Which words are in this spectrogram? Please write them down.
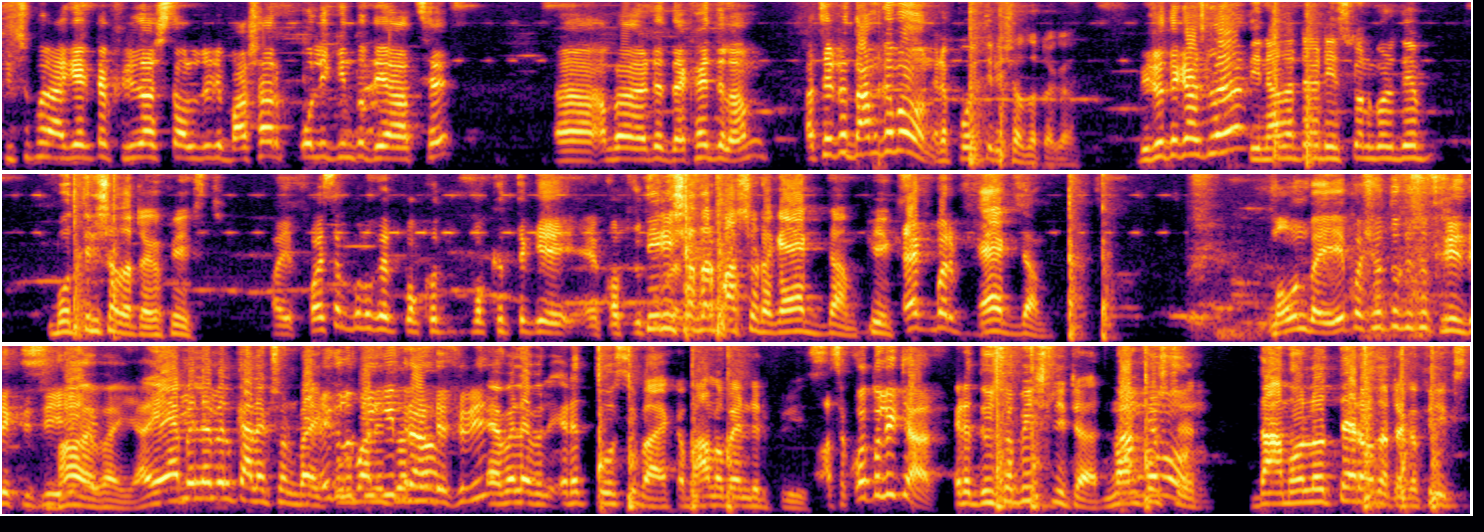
কিছুক্ষণ আগে একটা ফ্রিজ আসছে অলরেডি বাসার পলি কিন্তু দেয়া আছে। আমরা এটা দেখাই দিলাম। আচ্ছা এটা দাম কেমন? এটা পঁয়ত্রিশ হাজার টাকা। ভিডিও থেকে আসলে? তিন হাজার টাকা ডিসকাউন্ট করে দিয়ে বত্রিশ হাজার টাকা ফিক্সড ফয়সাল ব্লকের পক্ষ পক্ষ থেকে কত তিরিশ হাজার পাঁচশো টাকা একদম ফিক্স একবার একদম। মামুন ভাই এই পাশে তো কিছু ফ্রিজ দেখতেছি। হ্যাঁ ভাই অ্যাভেলেবেল কালেকশন ভাই এগুলো কি কি এর fridge? অ্যাভেলেবেল এটা তোসিবা একটা ভালো ব্র্যান্ডের ফ্রিজ আচ্ছা কত লিটার এটা দুইশো বিশ লিটার নন? পোস্টের দাম হলো তেরো হাজার টাকা ফিক্সড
